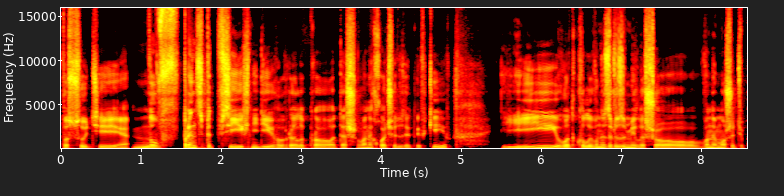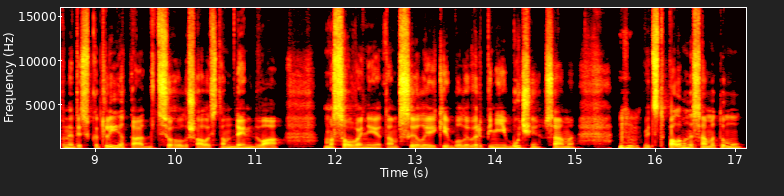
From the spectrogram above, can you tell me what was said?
по суті, ну в принципі, всі їхні дії говорили про те, що вони хочуть зайти в Київ. І от коли вони зрозуміли, що вони можуть опинитись в котлі, та до цього лишалось там день-два, масовані там сили, які були в Ірпіні і Бучі саме, угу. відступали вони саме тому.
